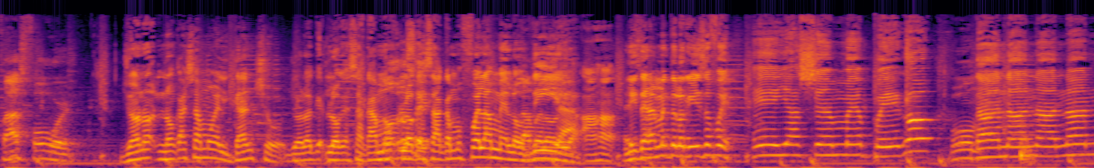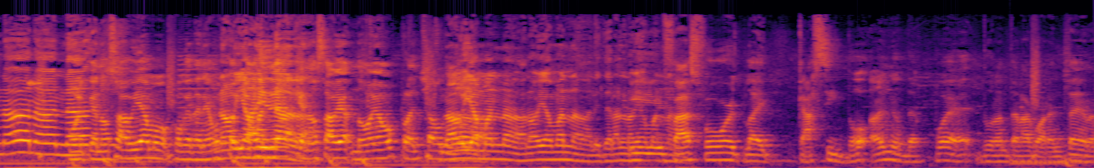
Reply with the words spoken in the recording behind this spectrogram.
fast forward, Yo no, no cachamos el gancho. Yo lo que, lo que sacamos, Nosotros lo que sacamos fue la melodía. melodía, ajá, Literalmente lo que hizo fue, ella se me pegó. Boom. Na, na, na, na, na, na, porque no sabíamos, porque teníamos No había más ideas nada. que no, sabía, no habíamos planchado No nada. había más nada, no había más nada, literal no había y más nada. fast forward, like, casi dos años después, durante la cuarentena,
